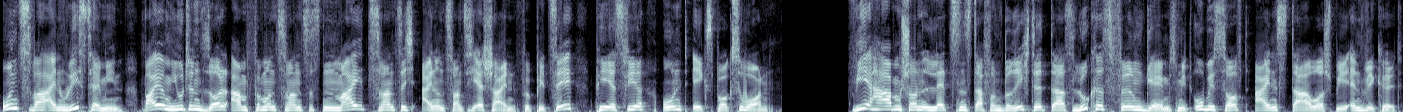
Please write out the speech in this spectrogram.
Und zwar ein Release-Termin. Biomutant soll am 25. Mai 2021 erscheinen. Für PC, PS4 und Xbox One. Wir haben schon letztens davon berichtet, dass Lucasfilm Games mit Ubisoft ein Star Wars Spiel entwickelt.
